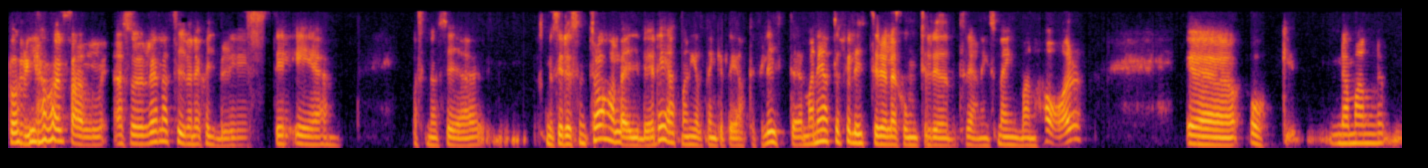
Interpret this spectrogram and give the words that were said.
börja i alla fall. Alltså relativ energibrist, det är, vad ska man säga, ska man säga det centrala i det, det är att man helt enkelt äter för lite. Man äter för lite i relation till den träningsmängd man har. Eh, och när man,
